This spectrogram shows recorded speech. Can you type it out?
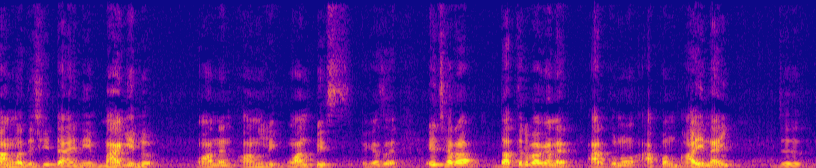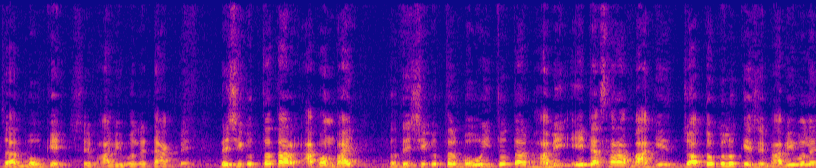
বাংলাদেশি ডাইনি মাগিনোর one and only one piece ঠিক আছে? এছাড়া দাঁতের বাগানের আর কোনো আপন ভাই নাই যে যার বউকে সে ভাবি বলে ডাকবে। দেশি কুত্তা তার আপন ভাই তো দেশি কুত্তার বউই তো তার ভাবি। এটা ছাড়া বাকি যতগুলোকে সে ভাবি বলে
